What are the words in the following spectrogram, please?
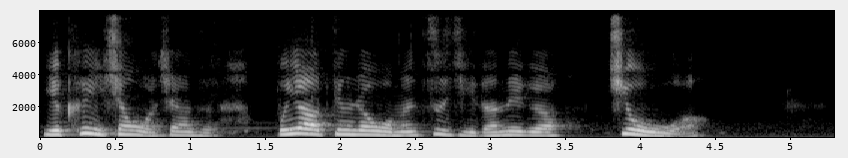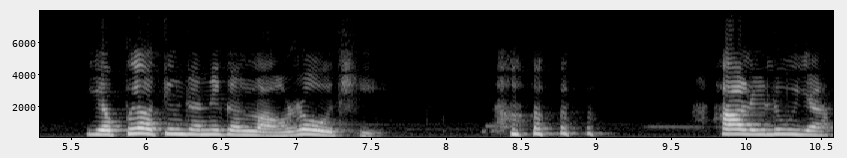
也可以像我这样子，不要盯着我们自己的那个旧我，也不要盯着那个老肉体。哈利路亚！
